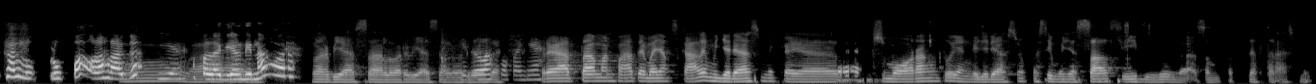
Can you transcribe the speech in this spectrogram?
kan lu- lupa olahraga. Oh, Iya. Apalagi yang di wow. Nangor. Luar biasa, luar biasa, luar Gitulah biasa. pokoknya. Ternyata manfaatnya banyak sekali menjadi asmik kayak semua orang tuh yang gak jadi asmik pasti menyesal sih dulu nggak sempet daftar asmik.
